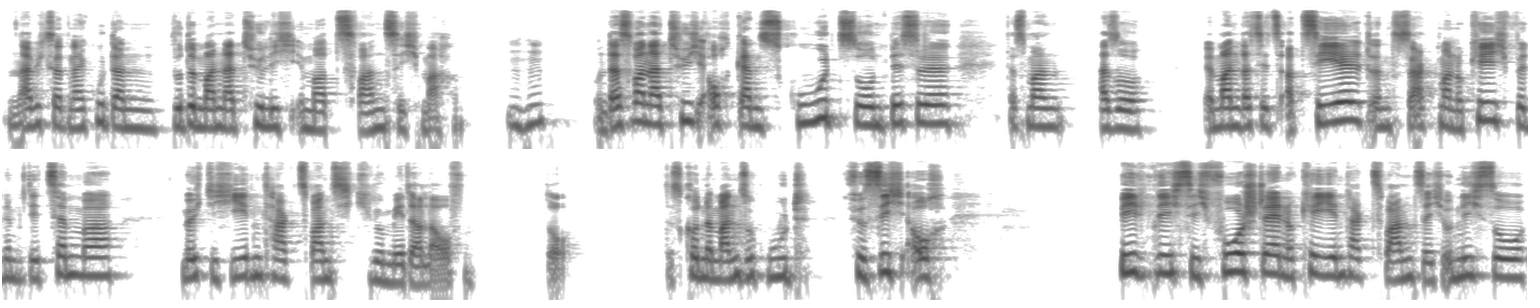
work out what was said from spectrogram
Und dann habe ich gesagt, na gut, dann würde man natürlich immer 20 machen. Mhm. Und das war natürlich auch ganz gut, so ein bisschen, dass man, also wenn man das jetzt erzählt, dann sagt man, okay, ich bin im Dezember, möchte ich jeden Tag 20 Kilometer laufen. So. Das konnte man so gut für sich auch bildlich sich vorstellen, okay, jeden Tag 20 und nicht so,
